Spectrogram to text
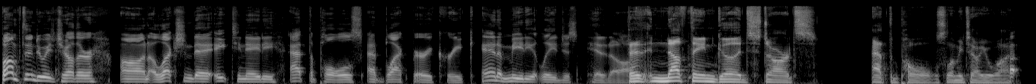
bumped into each other on election day 1880 at the polls at Blackberry Creek and immediately just hit it off. Th- Nothing good starts at the polls. Let me tell you what.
